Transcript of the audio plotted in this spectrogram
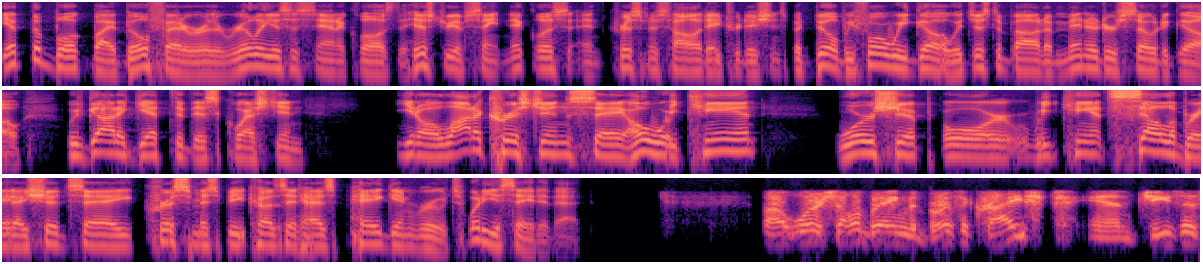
get the book by Bill Federer. There really is a Santa Claus, the history of St. Nicholas and Christmas holiday traditions. But Bill, before we go, with just about a minute or so to go, we've got to get to this question. You know, a lot of Christians say, oh, we can't worship or we can't celebrate, I should say, Christmas because it has pagan roots. What do you say to that? Uh, we're celebrating the birth of Christ, and Jesus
